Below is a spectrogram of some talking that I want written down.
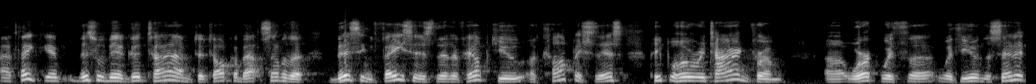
I, think this would be a good time to talk about some of the missing faces that have helped you accomplish this. People who are retiring from uh, work with uh, with you in the Senate.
